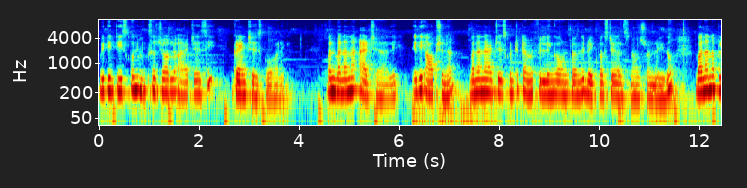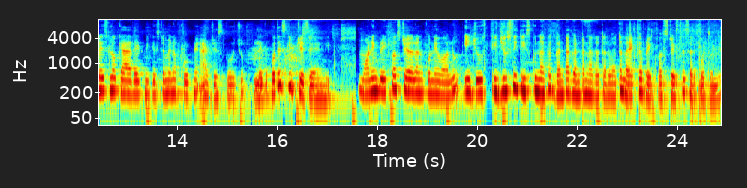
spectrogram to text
వీటిని తీసుకొని మిక్సర్ జార్లో యాడ్ చేసి గ్రైండ్ చేసుకోవాలి. వన్ బనానా యాడ్ చేయాలి. ఇది ఆప్షనల్. బనానా యాడ్ చేసుకుంటే టమ్మి ఫిల్లింగ్గా ఉంటుంది. బ్రేక్ఫాస్ట్ చేయాల్సిన అవసరం లేదు. బనానా ప్లేస్లో క్యారెట్ మీకు ఇష్టమైన ఫ్రూట్ని యాడ్ చేసుకోవచ్చు. లేకపోతే స్కిప్ చేసేయండి. మార్నింగ్ బ్రేక్ఫాస్ట్ చేయాలనుకునే వాళ్ళు ఈ జ్యూస్ ఈ జ్యూస్ని తీసుకున్నాక గంట గంటన్నర తర్వాత లైట్గా బ్రేక్ఫాస్ట్ చేస్తే సరిపోతుంది.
